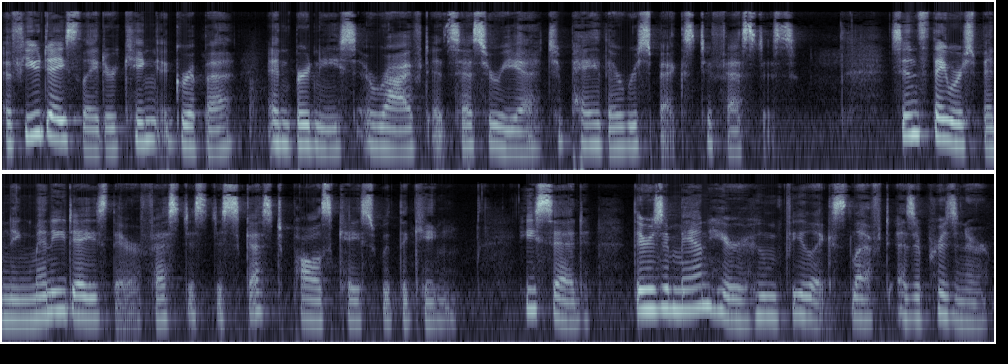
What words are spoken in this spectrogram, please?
A few days later, King Agrippa and Bernice arrived at Caesarea to pay their respects to Festus. Since they were spending many days there, Festus discussed Paul's case with the king. He said, There is a man here whom Felix left as a prisoner.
